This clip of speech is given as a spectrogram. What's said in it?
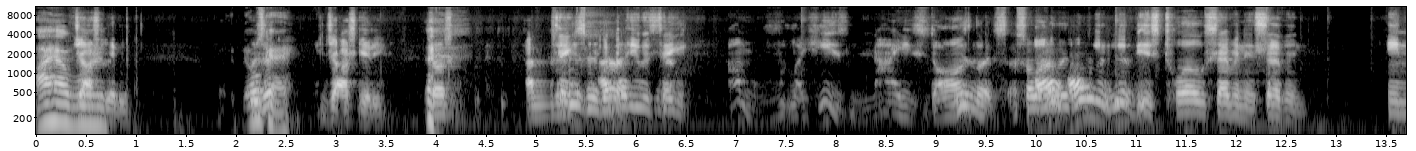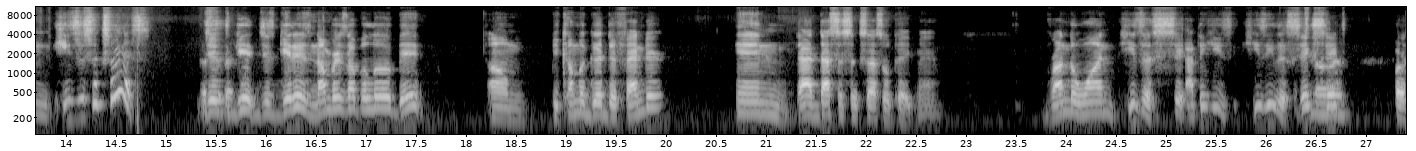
I have Josh one. Giddey. Who's it? Okay. Josh Giddey. Josh, I think. I guy. thought he was taking. I'm like he's nice, dog. he's nice. I saw All, all we need is 12, 7, and seven, and he's a success. That's just the- get just get his numbers up a little bit, um, become a good defender, and that that's a successful pick, man. Run the one. He's a six. I think he's he's either six six nine. or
